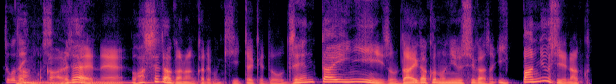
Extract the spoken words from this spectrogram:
ってことは言ってました、なんかあれだよね、早稲田かなんかでも聞いたけど、全体にその大学の入試がその一般入試でなくっ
